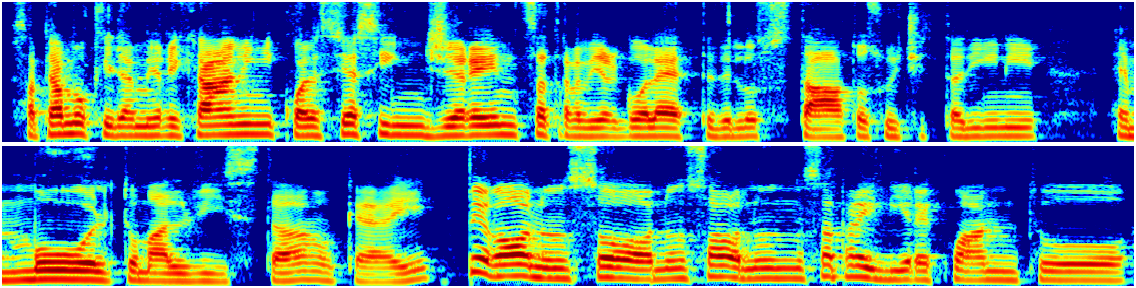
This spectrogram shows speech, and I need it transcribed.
sappiamo che gli americani, qualsiasi ingerenza, tra virgolette, dello Stato sui cittadini è molto mal vista, ok? Però non so, non so, non saprei dire quanto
